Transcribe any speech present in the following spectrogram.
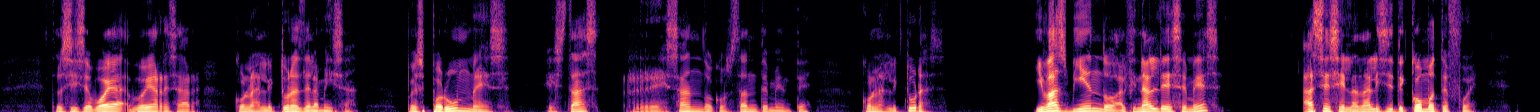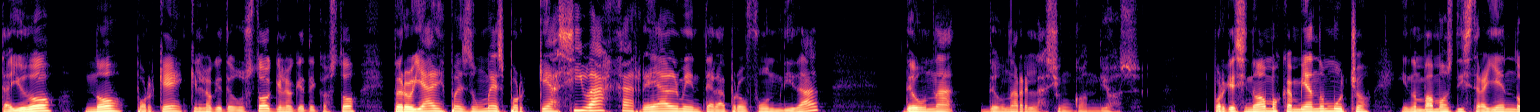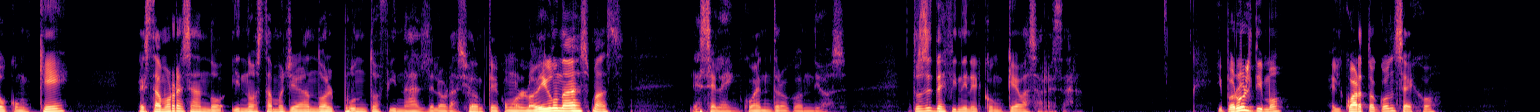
Entonces, si se a, voy a rezar con las lecturas de la misa, pues por un mes estás rezando constantemente con las lecturas. Y vas viendo al final de ese mes, haces el análisis de cómo te fue. ¿Te ayudó? No, ¿por qué? ¿Qué es lo que te gustó? ¿Qué es lo que te costó? Pero ya después de un mes, porque así baja realmente a la profundidad de una, de una relación con Dios. Porque si no vamos cambiando mucho y nos vamos distrayendo con qué estamos rezando y no estamos llegando al punto final de la oración, que como lo digo una vez más, es el encuentro con Dios. Entonces definir con qué vas a rezar. Y por último, el cuarto consejo,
